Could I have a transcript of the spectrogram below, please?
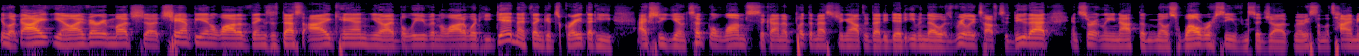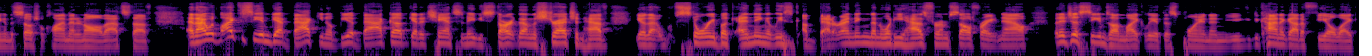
you look, I, you know, I very much uh, champion a lot of things as best I can. You know, I believe in a lot of what he did, and I think it's great that he actually, you know, took the lumps to kind of put the messaging out there that he did, even though it was really tough to do that, and certainly not the most well received message, uh, based on the timing and the social climate and all that stuff. And I would like to see him get back, you know, be a backup, get a chance to maybe start down the stretch and have, you know, that storybook ending, at least a better ending than what he has for himself right now. But it just seems unlikely at this point, and you, you kind of got to feel like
